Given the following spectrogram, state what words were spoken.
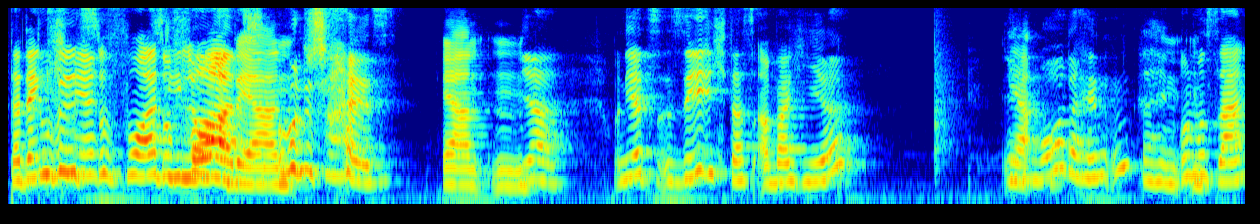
da denke ich mir, sofort, sofort die Lorbeeren. Ohne Scheiß. Ernten. Ja. Und jetzt sehe ich das aber hier. Ja. Irgendwo da hinten. Da hinten. Und muss sagen,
